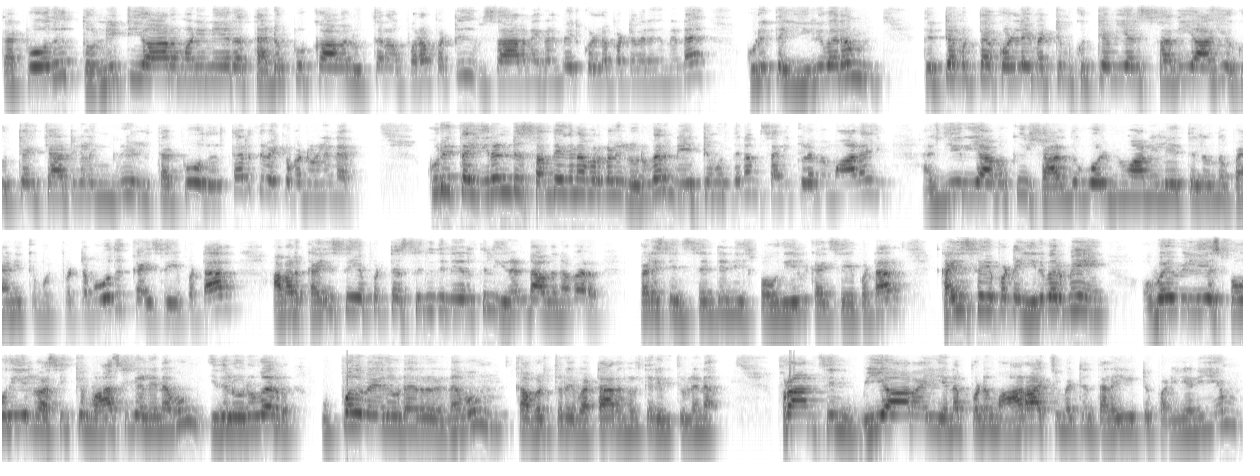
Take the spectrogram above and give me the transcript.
தற்போது தொண்ணூற்றி ஆறு மணி நேர தடுப்பு காவல் உத்தரவு பெறப்பட்டு விசாரணைகள் மேற்கொள்ளப்பட்டு வருகின்றன. குறித்த இருவரும் திட்டமிட்ட கொள்ளை மற்றும் குற்றவியல் சதி ஆகிய குற்றச்சாட்டுகளின் கீழ் தற்போது தடுத்து வைக்கப்பட்டுள்ளனர். குறித்த இரண்டு சந்தேக நபர்களில் ஒருவர் நேற்று முன்தினம் சனிக்கிழமை மாலை அல்ஜீரியாவுக்கு ஷால்துகோல் விமான நிலையத்திலிருந்து பயணிக்க முற்பட்ட போது கைது செய்யப்பட்டார். அவர் கைது செய்யப்பட்ட சிறிது நேரத்தில் இரண்டாவது நபர் பரிசின் சென்டனிஸ் பகுதியில் கைது செய்யப்பட்டார். கைது செய்யப்பட்ட இருவருமே ஒபேவில்லியஸ் பகுதியில் வசிக்கும் வாசிகள் எனவும் இதில் ஒருவர் முப்பது வயதுடர் எனவும் காவல்துறை வட்டாரங்கள் தெரிவித்துள்ளன. பிரான்சின் பிஆர்ஐ எனப்படும் ஆராய்ச்சி மற்றும் தலையீட்டு பணியணியும்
